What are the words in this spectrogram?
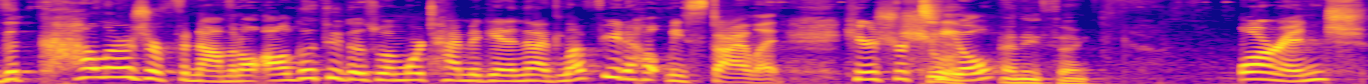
The colors are phenomenal. I'll go through those one more time again and then I'd love for you to help me style it. Here's your sure teal anything orange,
